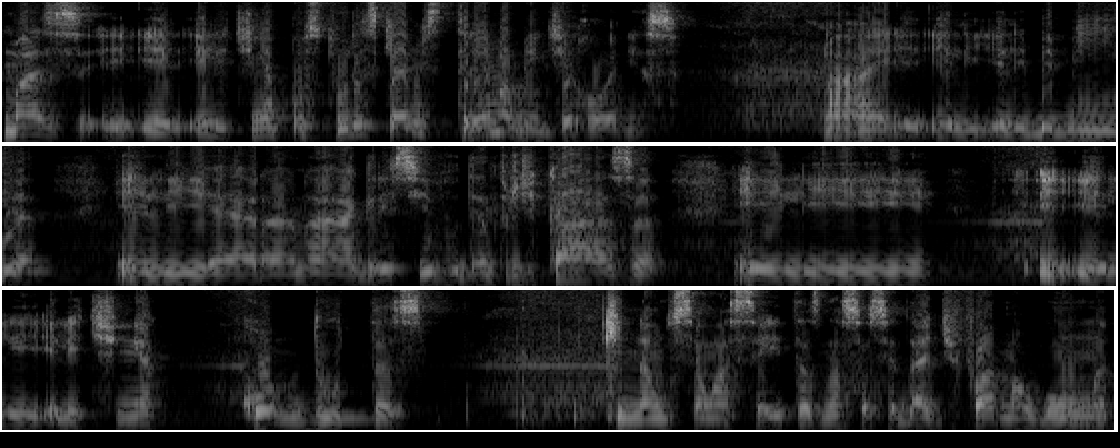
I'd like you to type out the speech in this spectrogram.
mas ele, ele tinha posturas que eram extremamente errôneas. Né? Ele, ele bebia, ele era né, agressivo dentro de casa, ele, ele, ele tinha condutas que não são aceitas na sociedade de forma alguma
